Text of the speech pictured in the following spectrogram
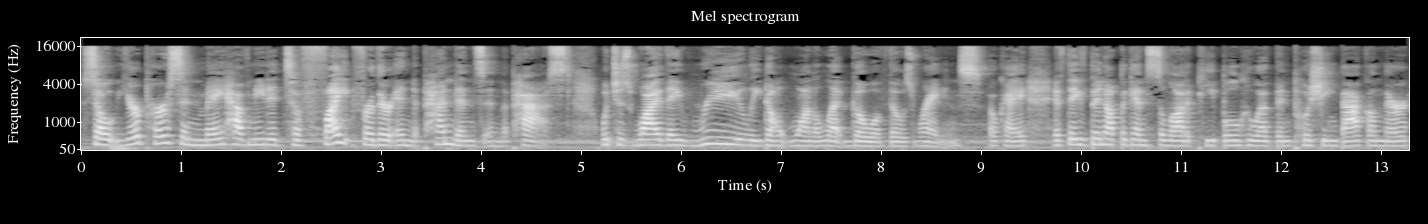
So your person may have needed to fight for their independence in the past, which is why they really don't want to let go of those reins, okay? If they've been up against a lot of people who have been pushing back on their,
